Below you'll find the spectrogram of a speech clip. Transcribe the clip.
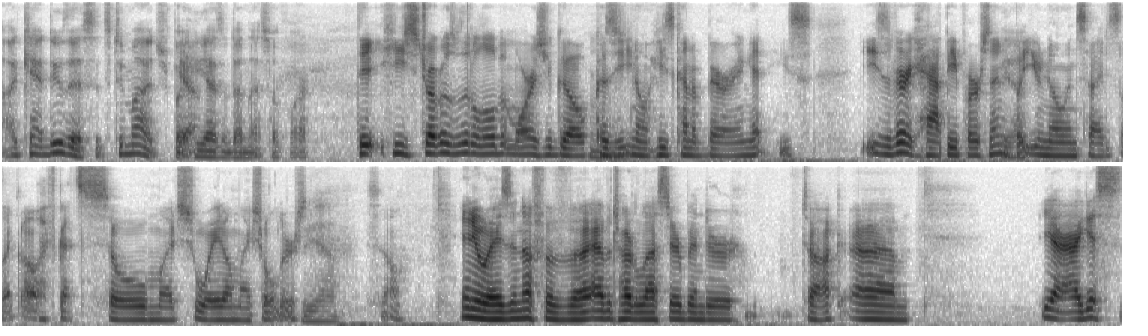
I- can't do this. It's too much. But Yeah. he hasn't done that so far. The, he struggles with it a little bit more as you go because Mm-hmm. you know he's kind of burying it. He's he's a very happy person, Yeah. but you know inside he's like, "Oh, I've got so much weight on my shoulders." Yeah. So, anyways, enough of uh, Avatar: The Last Airbender talk. Um, yeah, I guess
